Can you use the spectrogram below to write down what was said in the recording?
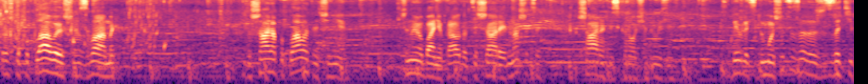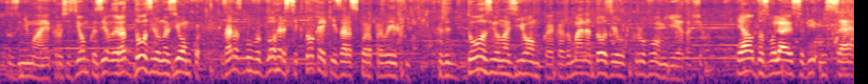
трошки поплаваю ще з вами. До шара поплавати чи ні? Чи ну не баню, правда? Ці шари. Нащо це шаритись, коротше, друзі? Дивляться, думаю, що це за, за тіп тут знімає. Коротше, зйомку, зйом- дозвіл на зйомку. Зараз був блогер з Тіктока, який зараз скоро прилетить. Каже, дозвіл на зйомку. Я кажу, у мене дозвіл кругом є. Так що я дозволяю собі усе.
